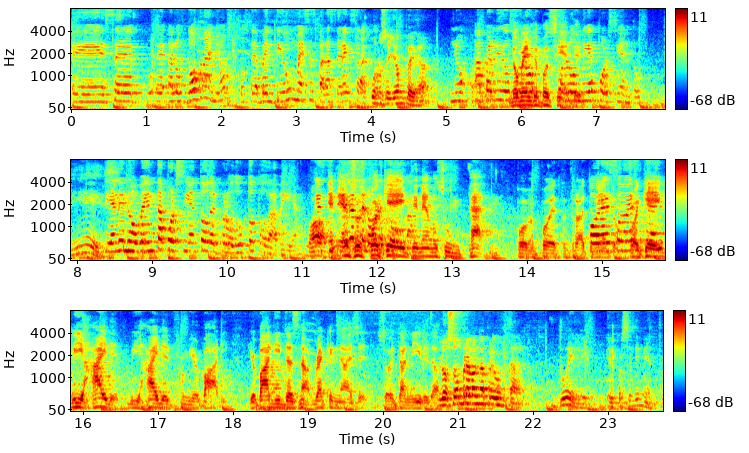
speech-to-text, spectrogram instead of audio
eh, se- eh, a los dos años, o sea, 21 meses para ser exacto, Uno se jompea. no, ha perdido solo, 90%. solo un 10%. 10. Tiene 90% del producto todavía. Wow. Que si En eso se es porque retoca. tenemos un patent por este tratamiento. Por eso es porque que- we hide it. We hide it from your body. Your body does not recognize it, so it doesn't eat it up. Los hombres van a preguntar, ¿duele el procedimiento?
